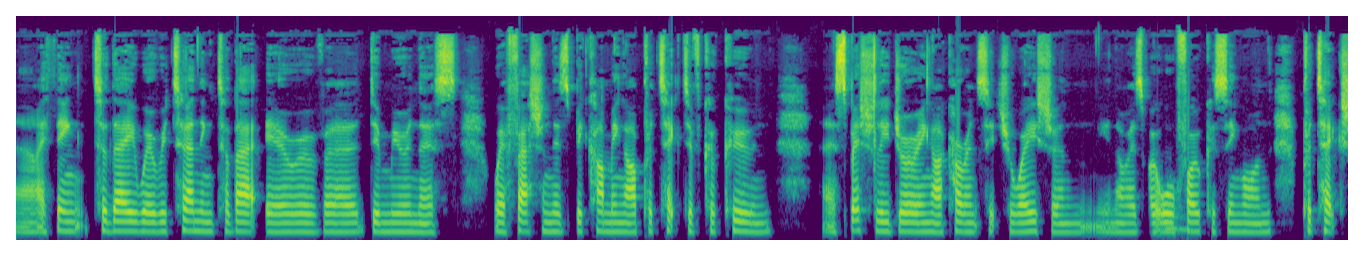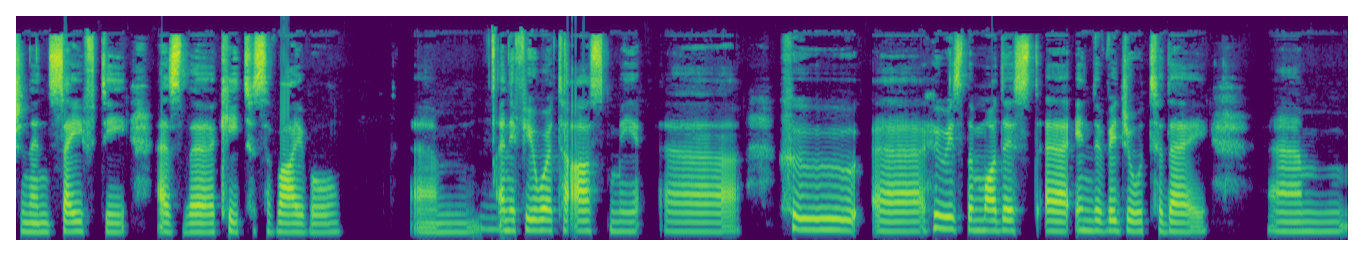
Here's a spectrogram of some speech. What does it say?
Uh, I think today we're returning to that era of uh, demureness where fashion is becoming our protective cocoon, especially during our current situation, you know, as we're all mm. focusing on protection and safety as the key to survival. Um, mm. And if you were to ask me, uh, who uh, who is the modest uh, individual today? Um,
